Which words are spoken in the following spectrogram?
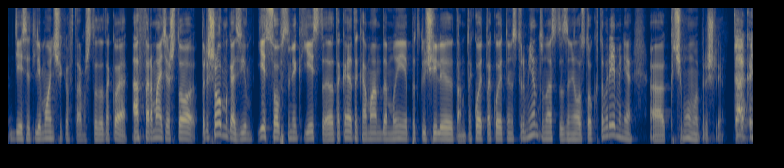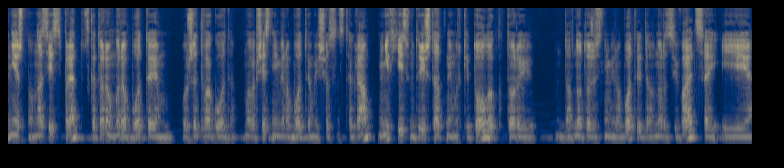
10 э, лимончиков, там что-то такое, а в формате, что пришел магазин, есть собственник, есть э, такая-то команда, мы подключили там такой-то, такой-то инструмент, у нас это заняло столько-то времени, а к чему мы пришли? Да, конечно, у нас есть бренд, с которым мы работаем уже два года. Мы вообще с ними работаем еще с Инстаграм. У них есть внутри штатный маркетолог, который давно тоже с ними работает, давно развивается, и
